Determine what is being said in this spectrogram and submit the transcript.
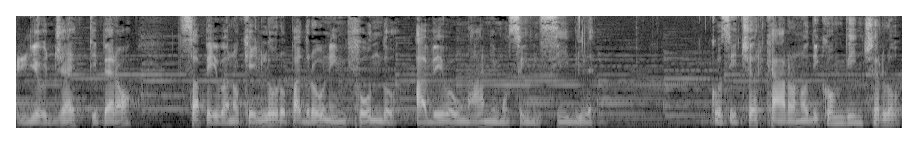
Gli oggetti, però, sapevano che il loro padrone in fondo aveva un animo sensibile. Così cercarono di convincerlo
